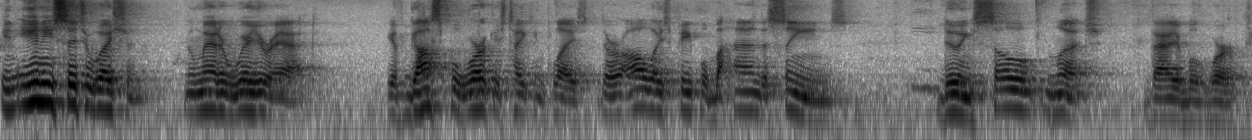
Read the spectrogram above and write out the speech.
In any situation, no matter where you're at, if gospel work is taking place, there are always people behind the scenes doing so much valuable work.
